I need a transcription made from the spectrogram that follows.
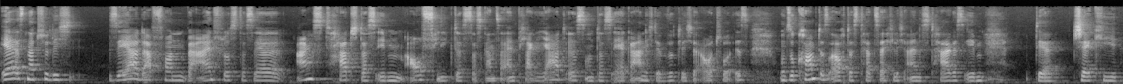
Er ist natürlich sehr davon beeinflusst, dass er Angst hat, dass eben auffliegt, dass das Ganze ein Plagiat ist und dass er gar nicht der wirkliche Autor ist. Und so kommt es auch, dass tatsächlich eines Tages eben der Jackie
